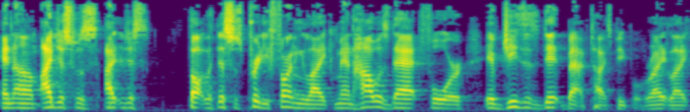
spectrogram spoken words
And um, I just was, I just thought that this was pretty funny. Like, man, how is that for if Jesus did baptize people, right? Like,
